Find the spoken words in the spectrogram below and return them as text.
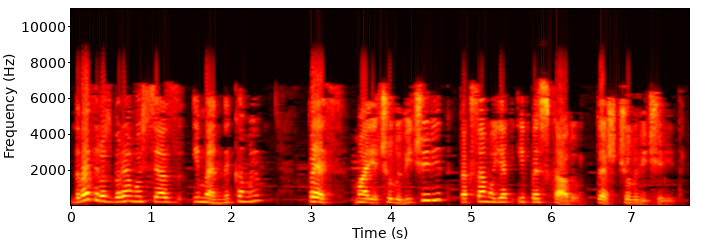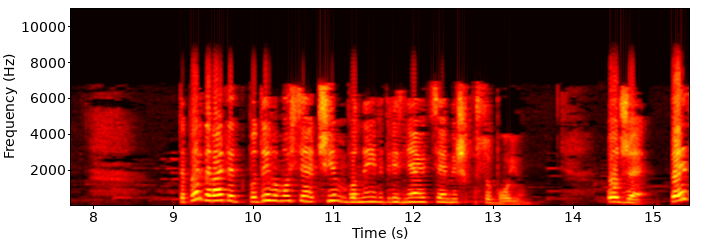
Давайте розберемося з іменниками. Пес має чоловічий рід, так само, як і пескадо, теж чоловічий рід. Тепер давайте подивимося, чим вони відрізняються між собою. Отже, пес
